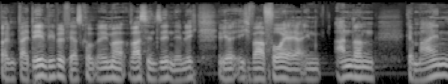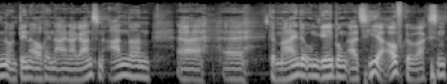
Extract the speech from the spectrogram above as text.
Bei, bei, dem Bibelvers kommt mir immer was in den Sinn, nämlich ich war vorher ja in anderen Gemeinden und bin auch in einer ganzen anderen äh, äh, Gemeindeumgebung als hier aufgewachsen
